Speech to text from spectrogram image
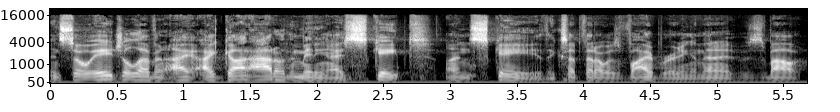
And so, age 11, I, I, got out of the meeting. I escaped unscathed, except that I was vibrating. And then it was about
